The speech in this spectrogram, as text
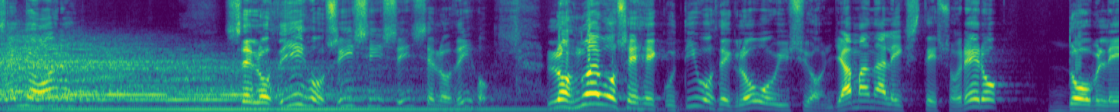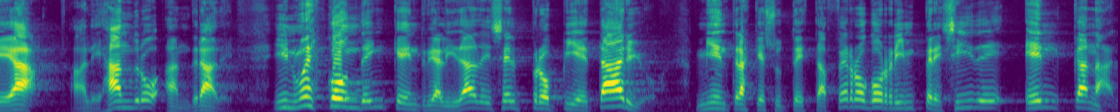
señor! Se los dijo, sí, sí, sí, se los dijo. Los nuevos ejecutivos de Globovisión llaman al ex tesorero AA, Alejandro Andrade, y no esconden que en realidad es el propietario, mientras que su testaferro Gorrín preside el canal.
